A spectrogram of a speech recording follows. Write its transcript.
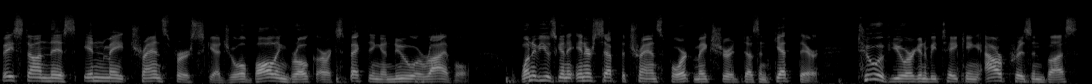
Based on this inmate transfer schedule, Bolingbroke are expecting a new arrival. One of you is going to intercept the transport, make sure it doesn't get there. Two of you are going to be taking our prison bus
